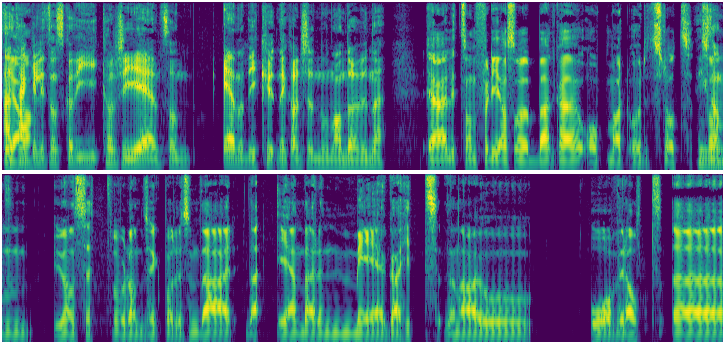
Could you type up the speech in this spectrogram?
Jeg tenker litt sånn, Skal de kanskje gi en sånn En av de kunne kanskje noen andre ha vunnet? Jeg er litt sånn fordi altså, Bad Guy er jo åpenbart årets låt. Sånn, uansett hvordan du tenker på det. Liksom. Det er det er én, det er en megahit. Den er jo overalt. uh,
